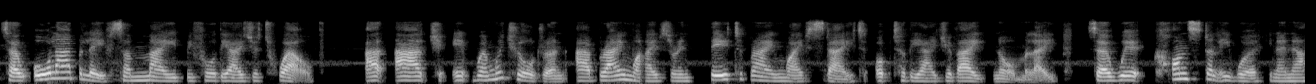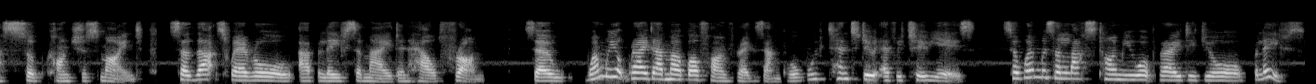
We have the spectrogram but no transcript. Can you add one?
So all our beliefs are made before the age of 12. Our, our, it, when we're children, our brain waves are in theta brainwave state up to the age of eight normally. So we're constantly working in our subconscious mind. So that's where all our beliefs are made and held from. So when we upgrade our mobile phone, for example, we tend to do it every two years. So, when was the last time you upgraded your beliefs?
